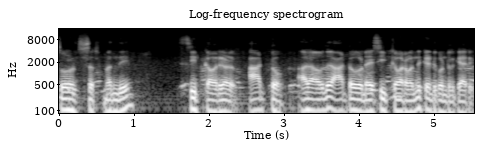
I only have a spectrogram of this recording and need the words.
சோல்சர் வந்து சீட் கவர்கள் ஆட்டோ அதாவது ஆட்டோவோட சீட் கவரை வந்து கேட்டுக்கொண்டிருக்காரு.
